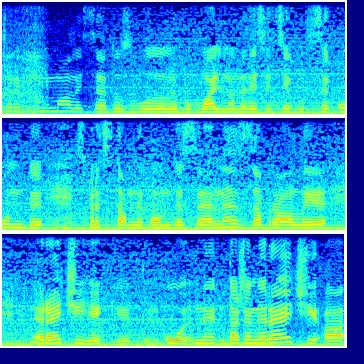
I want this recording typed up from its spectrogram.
Вчора піднімалися, дозволили буквально на 10 секунд з представником ДСНС забрали речі, які о, не навіть не речі, а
